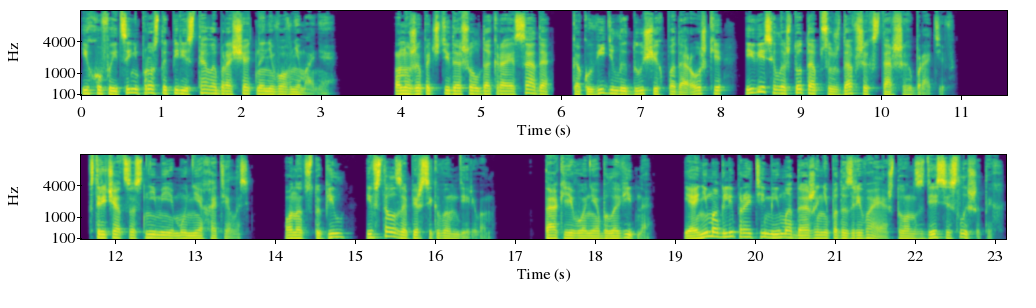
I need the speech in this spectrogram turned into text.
и Хуфэйцинь просто перестал обращать на него внимание. Он уже почти дошел до края сада, как увидел идущих по дорожке и весело что-то обсуждавших старших братьев. Встречаться с ними ему не хотелось. Он отступил и встал за персиковым деревом. Так его не было видно, и они могли пройти мимо, даже не подозревая, что он здесь и слышит их.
